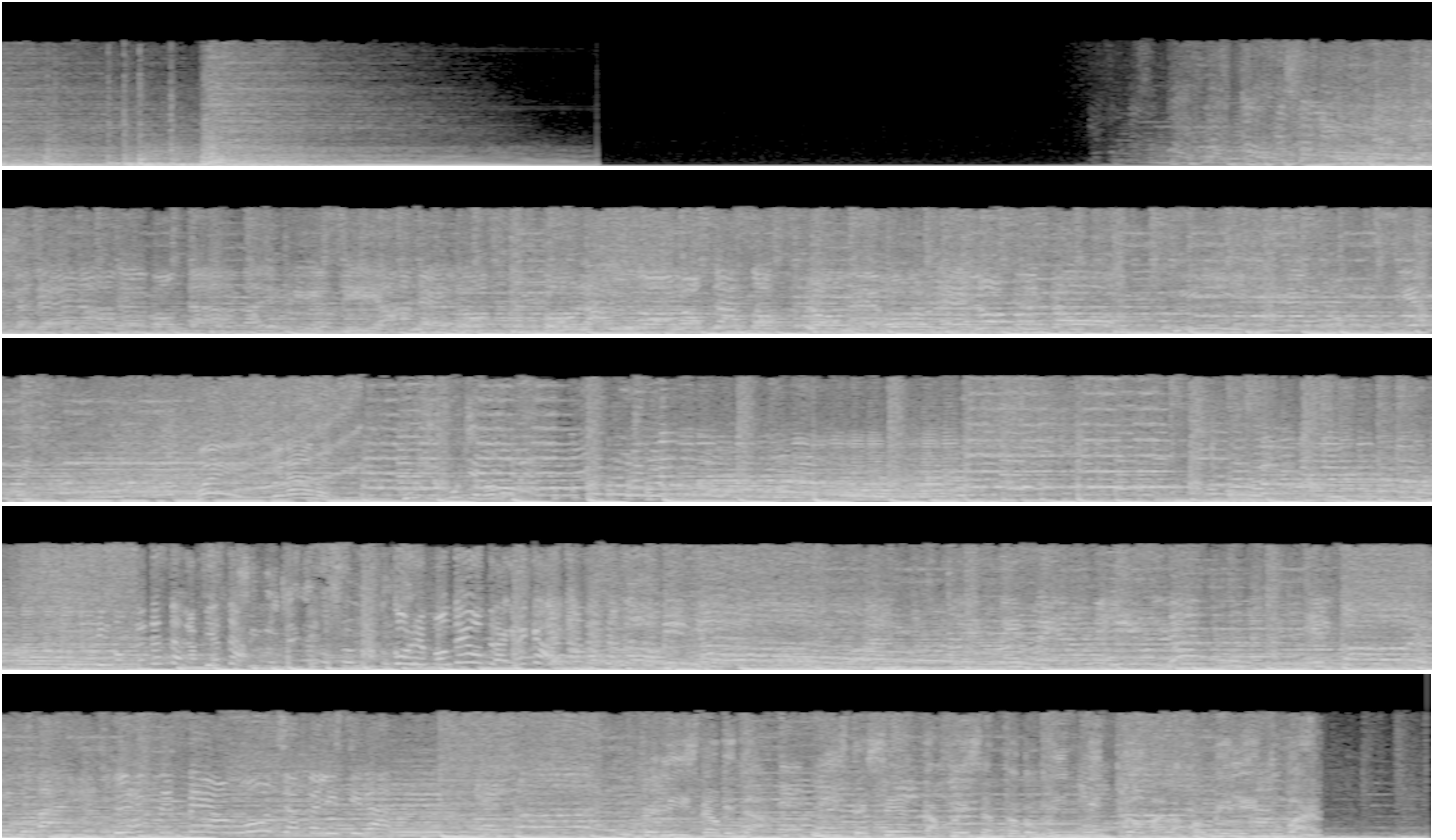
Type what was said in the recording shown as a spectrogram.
Navidad. Les desea Café Santo Domingo y toda la familia en Dubán.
